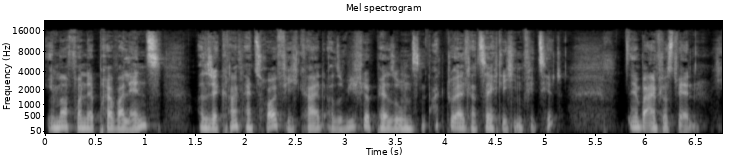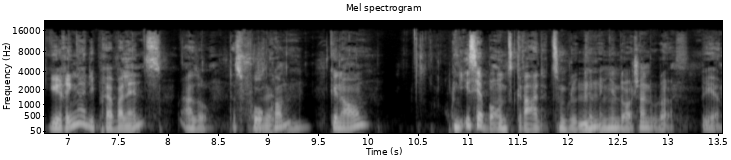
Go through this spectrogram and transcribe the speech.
immer von der Prävalenz, also der Krankheitshäufigkeit, also wie viele Personen sind aktuell tatsächlich infiziert, äh, beeinflusst werden. Je geringer die Prävalenz, also das Vorkommen, genau, und die ist ja bei uns gerade zum Glück Mhm. gering in Deutschland, oder wir,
